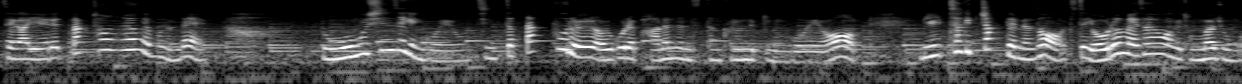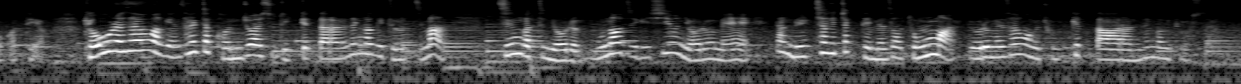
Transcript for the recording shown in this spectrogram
제가 얘를 딱 처음 사용해보는데 너무 신세계인 거예요. 진짜 딱 풀을 얼굴에 바르는 듯한 그런 느낌인 거예요. 밀착이 쫙 되면서 진짜 여름에 사용하기 정말 좋은 것 같아요. 겨울에 사용하기엔 살짝 건조할 수도 있겠다라는 생각이 들었지만 지금 같은 여름, 무너지기 쉬운 여름에 딱 밀착이 쫙 되면서 정말 여름에 사용하기 좋겠다라는 생각이 들었어요.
